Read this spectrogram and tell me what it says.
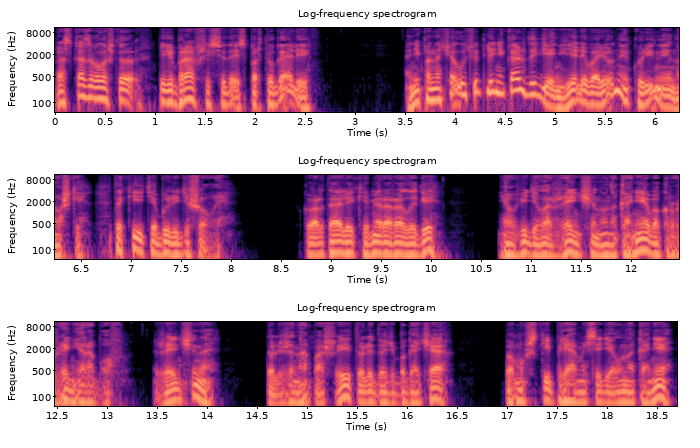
рассказывала, что, перебравшись сюда из Португалии, они поначалу чуть ли не каждый день ели вареные куриные ножки. Такие те были дешевые. В квартале Кемера-Ралыгы я увидела женщину на коне в окружении рабов. Женщина, то ли жена Паши, то ли дочь богача, по-мужски прямо сидела на коне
